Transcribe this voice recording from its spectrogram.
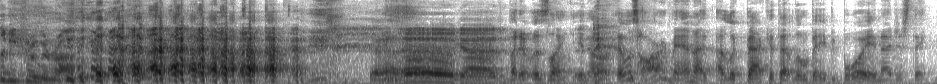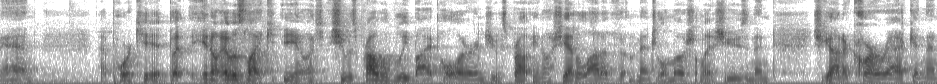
to be proven wrong. Oh God. but it was like, you know, it was hard, man. I, I look back at that little baby boy, and I just think, man, that poor kid. But you know, it was like, you know, she was probably bipolar, and she was probably, you know, she had a lot of mental emotional issues, and then she got a car wreck, and then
